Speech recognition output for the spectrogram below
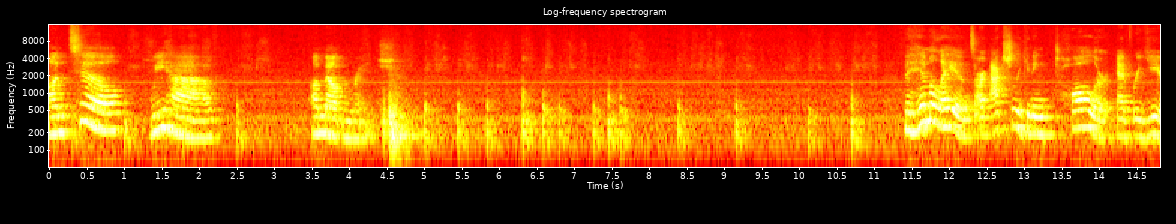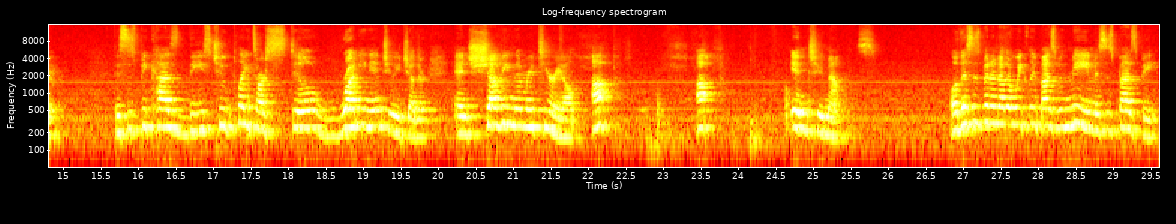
until we have a mountain range. The Himalayas are actually getting taller every year. This is because these two plates are still running into each other and shoving the material up up into mountains. Well, this has been another weekly buzz with me, Mrs. Busby.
